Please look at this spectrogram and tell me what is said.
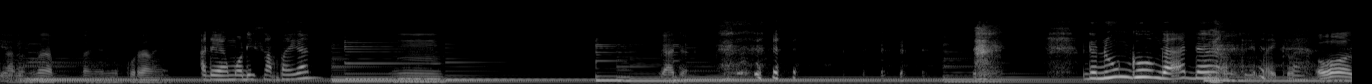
Ya, karena pertanyaannya kurang ada yang mau disampaikan? Nggak ada Udah nunggu nggak ada. Oke baiklah. oh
